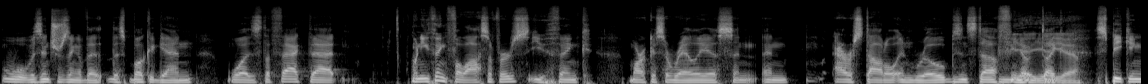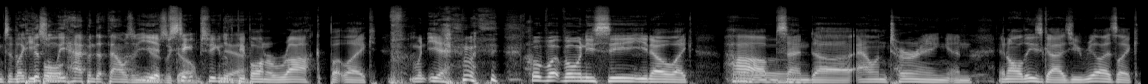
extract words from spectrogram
what was interesting of the, this book again was the fact that when you think philosophers, you think Marcus Aurelius and and Aristotle in robes and stuff. You Yeah, know, yeah, like yeah. speaking to the like people. this only happened a thousand yeah, years ago speaking to Yeah. the people on a rock, but like when yeah, but, but but when you see you know like Hobbes and uh, Alan Turing and and all these guys, you realize like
